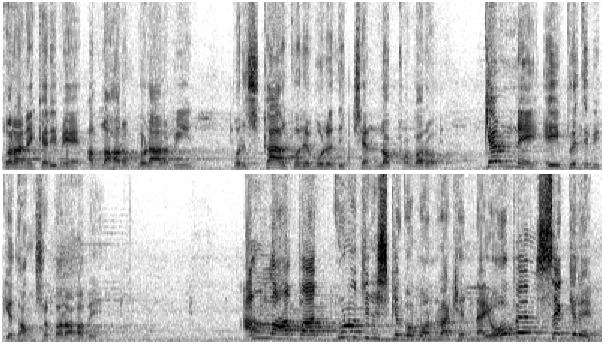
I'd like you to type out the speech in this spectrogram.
কোরআনে কারিমে আল্লাহ রব্বুল আলমিন পরিষ্কার করে বলে দিচ্ছেন, লক্ষ্য করো কেমনে এই পৃথিবীকে ধ্বংস করা হবে। আল্লাহ পাক কোনো জিনিসকে গোপন রাখেন নাই ওপেন সেক্রেট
